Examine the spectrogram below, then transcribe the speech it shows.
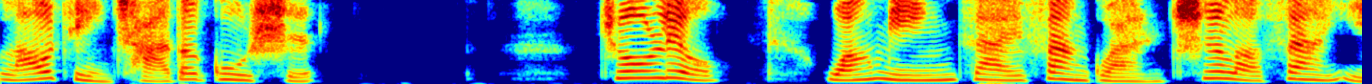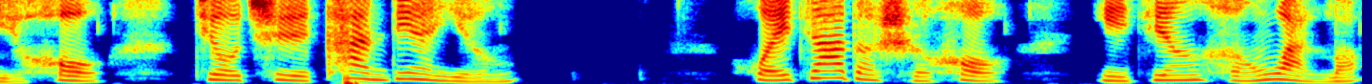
老警察的故事。周六，王明在饭馆吃了饭以后，就去看电影。回家的时候已经很晚了，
